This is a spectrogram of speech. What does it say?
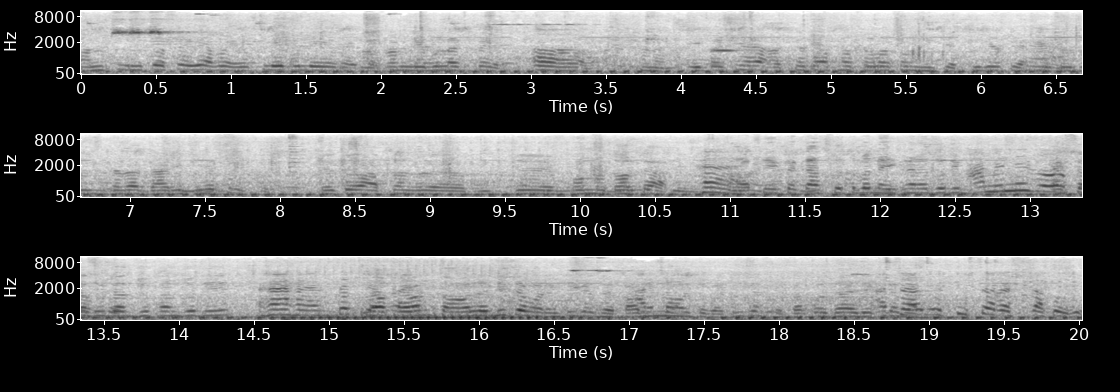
যাব আপনার লেবু লাগবে এই পাশে আজকে তো আপনার চলাচল নিচে ঠিক আছে? এখন তো যারা গাড়ি দিয়েছে সেহেতু আপনার যে পণ্য দরকার হ্যাঁ। আপনি একটা কাজ করতে পারেন এখানে যদি একটা দুটার দোকান যদি হ্যাঁ হ্যাঁ দেখতে না পান তাহলে নিতে পারেন ঠিক আছে? পাবেন না হয়তো বা ঠিক আছে? তারপর যাই দেখতে আচ্ছা একটু চেষ্টা করি।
